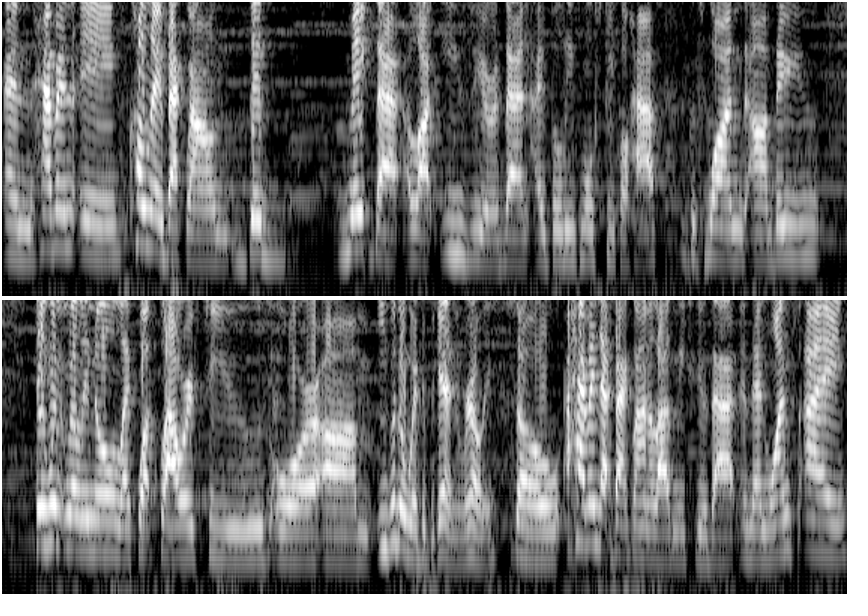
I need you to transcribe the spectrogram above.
and having a culinary background did make that a lot easier than I believe most people have, because one, um, they they wouldn't really know like what flours to use or um, even know where to begin really. So having that background allowed me to do that. And then once i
